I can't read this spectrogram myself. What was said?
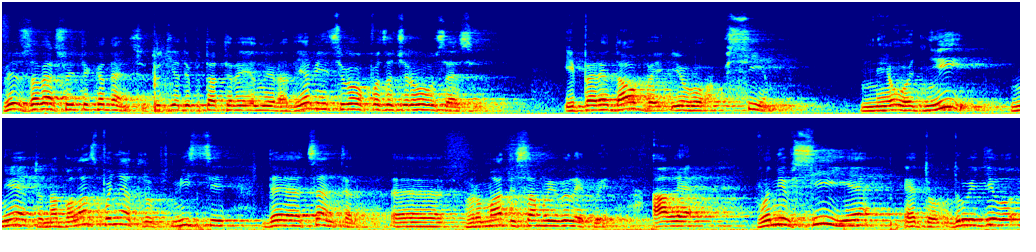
ви ж завершуєте каденцію, тут є депутати районної ради, я б ініціював позачергову сесію і передав би його всім. Не одній, не то. На баланс, понятно, в місці, де центр громади самої великої. Але вони всі є, ето, друге діло,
